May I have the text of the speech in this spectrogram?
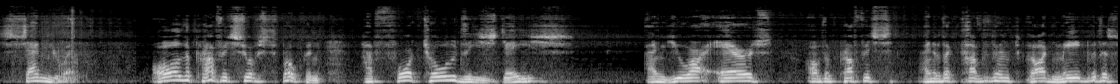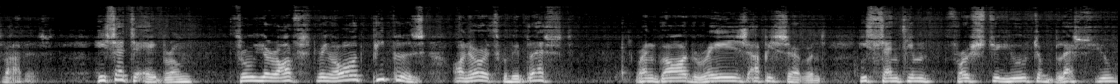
Samuel, all the prophets who have spoken have foretold these days, and you are heirs of the prophets and of the covenant God made with his fathers. He said to Abram, Through your offspring all peoples on earth will be blessed. When God raised up his servant, he sent him first to you to bless you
